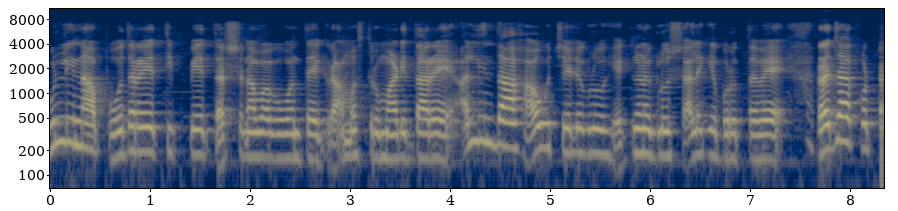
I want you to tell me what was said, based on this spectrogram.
ಹುಲ್ಲಿನ ಪೋದರೆ ತಿಪ್ಪೆ ದರ್ಶನವಾಗುವಂತೆ ಗ್ರಾಮಸ್ಥರು ಮಾಡಿದ್ದಾರೆ. ಅಲ್ಲಿಂದ ಹಾವು ಚೇಳುಗಳು, ಹೆಗ್ಗಣಗಳು ಶಾಲೆಗೆ ಬರುತ್ತವೆ. ರಜಾ ಕೊಟ್ಟ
